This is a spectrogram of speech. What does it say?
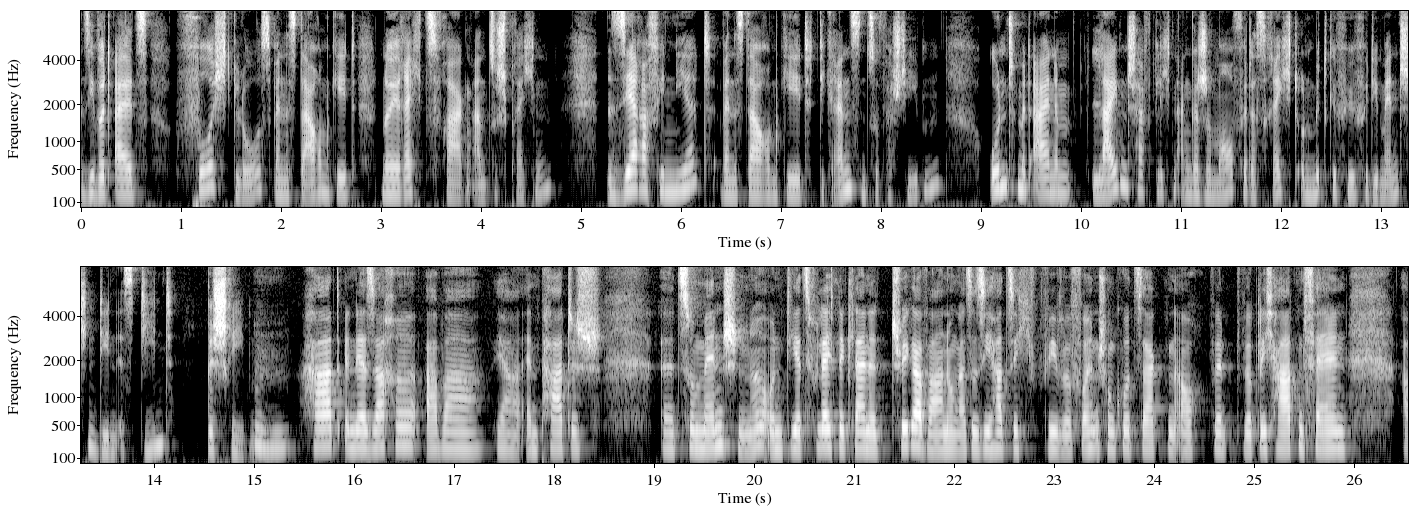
Sie wird als furchtlos, wenn es darum geht, neue Rechtsfragen anzusprechen, sehr raffiniert, wenn es darum geht, die Grenzen zu verschieben und mit einem leidenschaftlichen Engagement für das Recht und Mitgefühl für die Menschen, denen es dient, beschrieben. Mhm. Hart in der Sache, aber ja, empathisch äh, zum Menschen. Ne? Und jetzt vielleicht eine kleine Triggerwarnung. Also sie hat sich, wie wir vorhin schon kurz sagten, auch mit wirklich harten Fällen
